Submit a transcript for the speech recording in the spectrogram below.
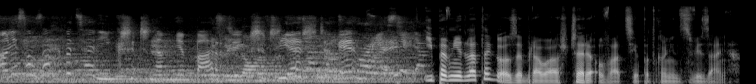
A oni są zachwyceni. Krzyczy na mnie bardziej, krzyczy jeszcze więcej. I pewnie dlatego zebrała szczere owacje pod koniec zwiedzania.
